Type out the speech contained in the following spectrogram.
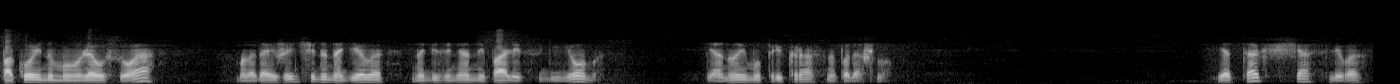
покойному Ляусуа, молодая женщина надела на безымянный палец Гийома, и оно ему прекрасно подошло. «Я так счастлива!» —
